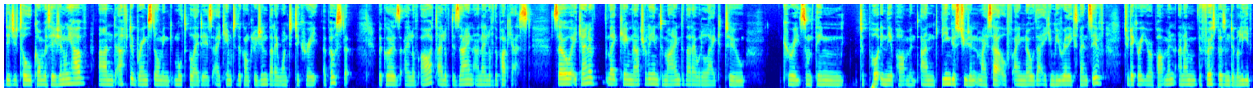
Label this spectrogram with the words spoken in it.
digital conversation we have. And after brainstorming multiple ideas, I came to the conclusion that I wanted to create a poster because I love art, I love design, and I love the podcast. So it kind of like came naturally into mind that I would like to create something to put in the apartment. And being a student myself, I know that it can be really expensive to decorate your apartment. And I'm the first person to believe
